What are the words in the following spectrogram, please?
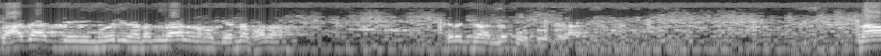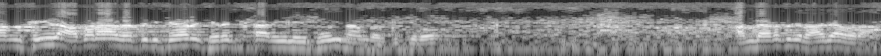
ராஜாஜ்ஞையை மீறி நடந்தால் நமக்கு என்ன பலம் சிறைச்சாலையில போட்டு நாம் செய்த அபராதத்துக்கு சேர சிறைச்சாலையிலே போய் நாம் ரசிக்கிறோம் அந்த இடத்துக்கு ராஜா வரான்.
